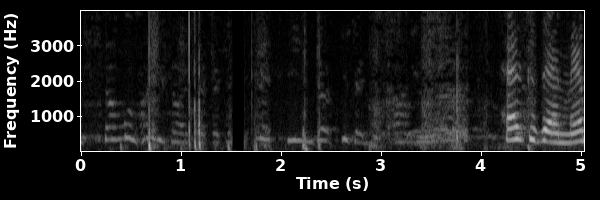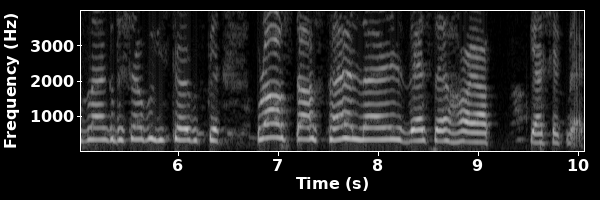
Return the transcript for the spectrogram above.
İstanbul hangi tarihte fethedildi? 1450 tarihinde. Herkese merhaba arkadaşlar. Bugün sizlerle birlikte Brawl Stars hayaller ve hayat gerçekler.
